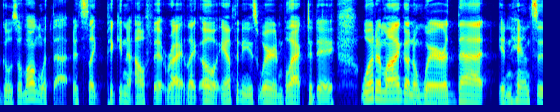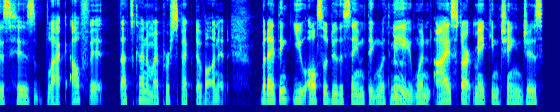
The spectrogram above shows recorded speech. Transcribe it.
goes along with that? It's like picking an outfit, right? Like, oh, Anthony's wearing black today. What am I going to mm-hmm. wear that enhances his black outfit? That's kind of my perspective on it. But I think you also do the same thing with me. When I start making changes,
